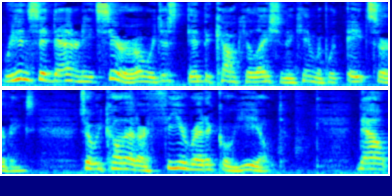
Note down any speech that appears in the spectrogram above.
we didn't sit down and eat cereal, we just did the calculation and came up with 8 servings. So we call that our theoretical yield. Now,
